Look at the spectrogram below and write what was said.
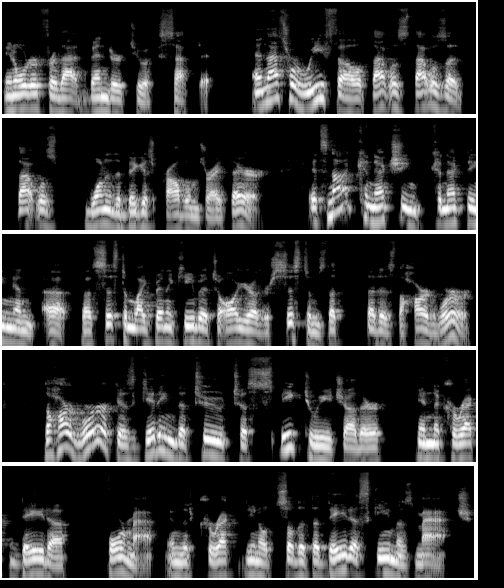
in order for that vendor to accept it. And that's where we felt that was that was a that was one of the biggest problems right there it's not connection connecting an, uh, a system like Benekiva to all your other systems that that is the hard work. The hard work is getting the two to speak to each other in the correct data format, in the correct, you know, so that the data schemas match.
